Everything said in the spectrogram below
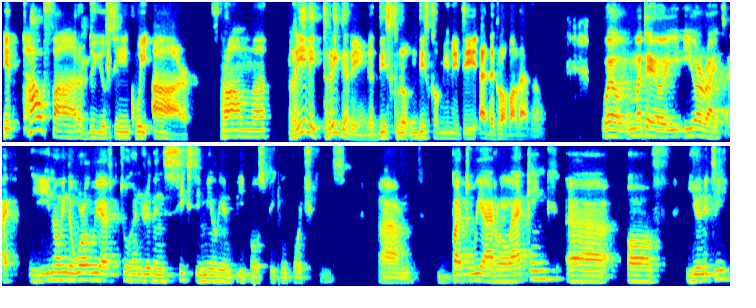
It, how far do you think we are from uh, really triggering this this community at the global level? Well, Matteo, you are right. I, you know, in the world we have 260 million people speaking Portuguese, um, but we are lacking uh, of unity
